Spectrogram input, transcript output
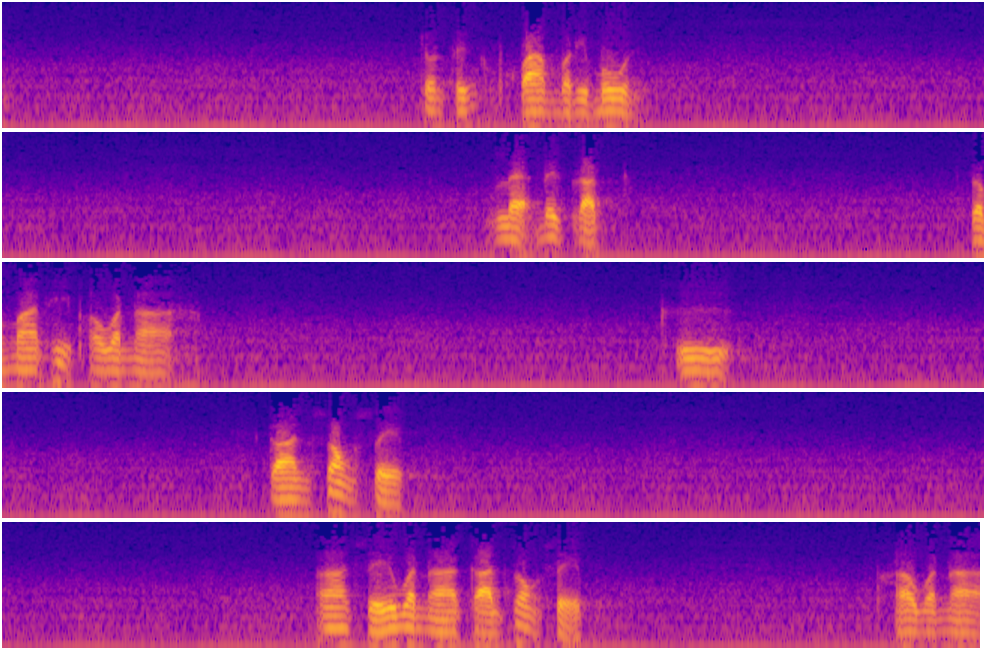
จนถึงความบริบูรณ์ และได้ตรัสสมาธิภาวนา คือ การส่องเสพอาเสวนาการส่องเสพ ภาวนา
